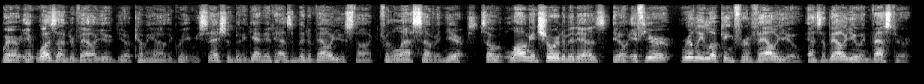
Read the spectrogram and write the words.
where it was undervalued, you know, coming out of the Great Recession. But again, it hasn't been a value stock for the last seven years. So, long and short of it is, you know, if you're really looking for value as a value investor,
